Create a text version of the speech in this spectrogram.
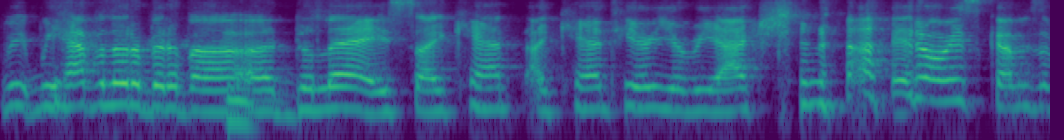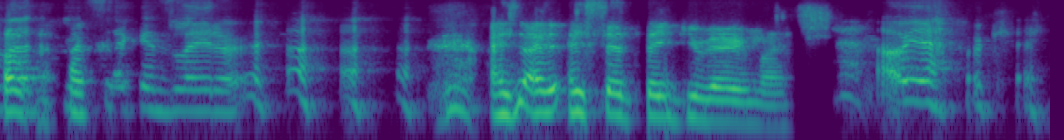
we, we have a little bit of a, hmm. a, delay so i can't i can't hear your reaction. It always comes about two seconds later. I, I said thank you very much. Oh yeah okay.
